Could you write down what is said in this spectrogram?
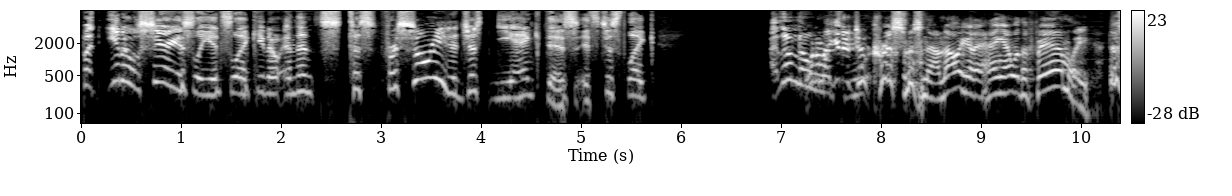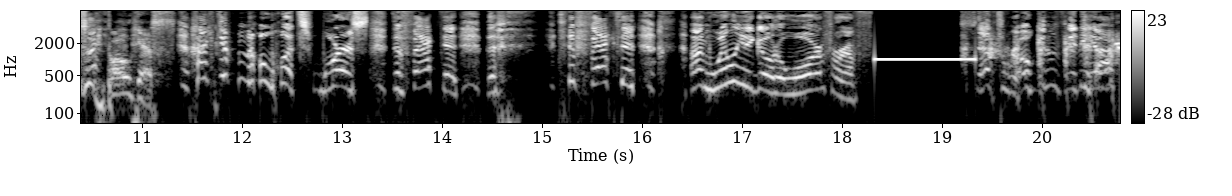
But you know, seriously, it's like you know, and then to, for Sony to just yank this, it's just like I don't know what am I going to do Christmas now? Now I got to hang out with the family. This is bogus. I don't know what's worse: the fact that the the fact that I'm willing to go to war for a Seth Rogen video.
